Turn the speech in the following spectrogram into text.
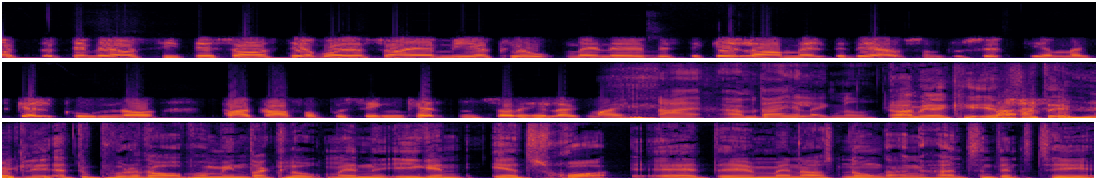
og og det vil jeg også sige, det er så også der, hvor jeg så er mere klog. Men øh, hvis det gælder om alt det der, som du selv siger, man skal kunne, og paragrafer på sengekanten, så er det heller ikke mig. Nej, ja, men der er heller ikke med. Nej, men jeg, kan, jeg synes, det er hyggeligt, at du putter det over på mindre klog. Men igen, jeg tror, at øh, man også nogle gange har en tendens til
